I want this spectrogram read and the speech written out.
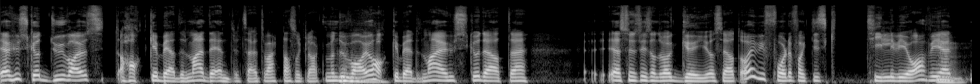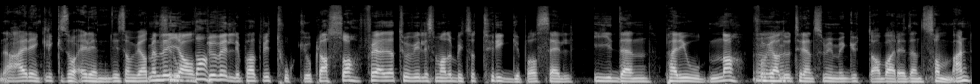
Jeg husker jo at Du var jo hakket bedre enn meg, det endret seg etter hvert, da, så klart. Men du var jo hakket bedre enn meg. Jeg husker jo det at eh, Jeg syns liksom det var gøy å se at oi, vi får det faktisk til, vi òg. Vi er, er egentlig ikke så elendige som vi hadde trodd. Men det hjalp jo veldig på at vi tok jo plass òg. For jeg, jeg tror vi liksom hadde blitt så trygge på oss selv i den perioden, da. For vi hadde jo trent så mye med gutta bare den sommeren.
